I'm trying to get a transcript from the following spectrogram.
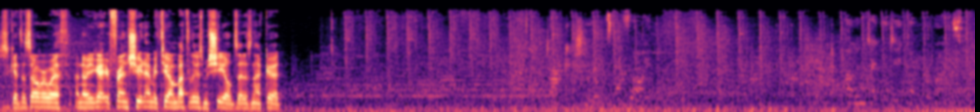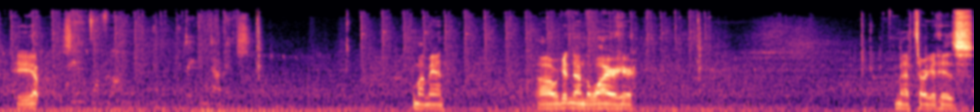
Just get this over with. I know you got your friends shooting at me too. I'm about to lose my shields. That is not good. Come on, man. Uh, we're getting down to the wire here. I'm gonna have to target his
